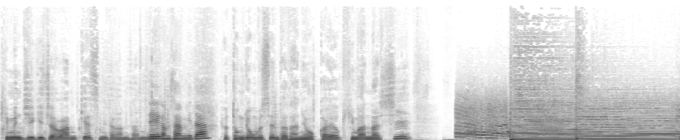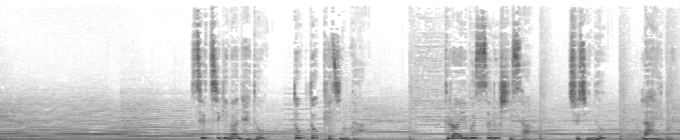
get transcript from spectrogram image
김은지 기자와 함께했습니다. 감사합니다. 네, 감사합니다. 교통정보센터 다녀올까요, 김한나 씨? 스치기만 해도 똑똑해진다. 드라이브 스루 시사 주진우 라이브.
